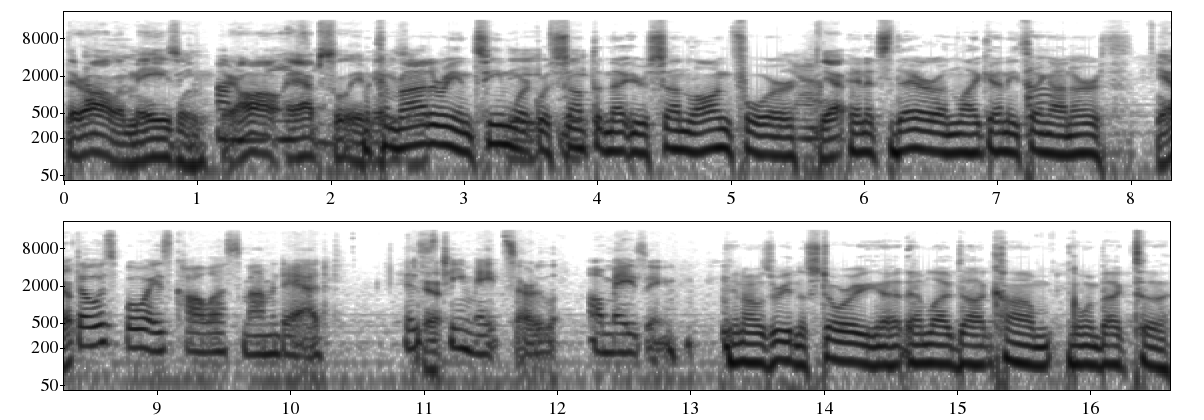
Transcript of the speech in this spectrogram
they're all amazing. They're all Amazing. absolutely The camaraderie and teamwork The- was the- something that your son longed for, Yeah. Yep. and it's there unlike anything Oh. on earth. Yep. those boys call us mom and dad. His Yeah. teammates are amazing. You know, I was reading a story at mlive.com going back to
